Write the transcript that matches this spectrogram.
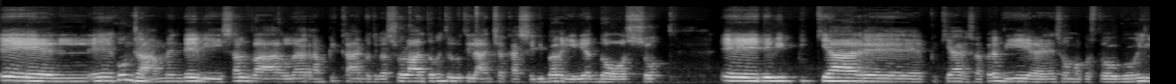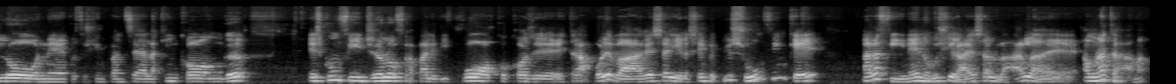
e, e con Jammen devi salvarla arrampicandoti verso l'alto mentre lui ti lancia casse di barili addosso. E devi picchiare, picchiare insomma, per dire, insomma, questo gorillone, questo scimpanzé alla King Kong e sconfiggerlo fra pali di fuoco, cose e trappole varie, salire sempre più su finché alla fine non riuscirai a salvarla. Ha una trama,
